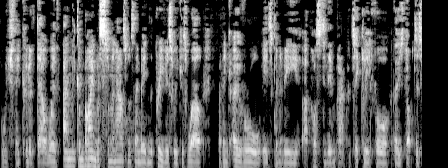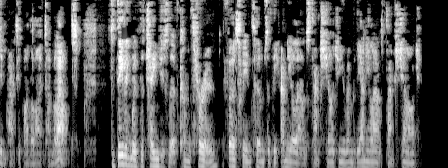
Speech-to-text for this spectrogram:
which they could have dealt with. And combined with some announcements they made in the previous week as well, I think overall it's going to be a positive impact, particularly for those doctors impacted by the lifetime allowance. So dealing with the changes that have come through, firstly in terms of the annual allowance tax charge, and you remember the annual allowance tax charge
